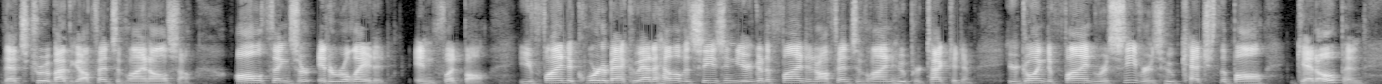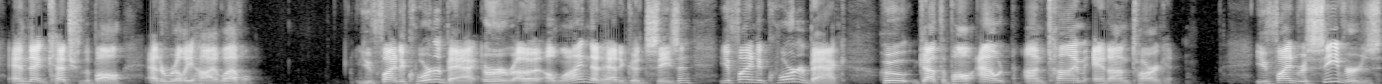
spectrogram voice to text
That's true about the offensive line also all things are interrelated in football. You find a quarterback who had a hell of a season, you're going to find an offensive line who protected him. You're going to find receivers who catch the ball, get open, and then catch the ball at a really high level. You find a quarterback or a, a line that had a good season, you find a quarterback who got the ball out on time and on target. You find receivers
